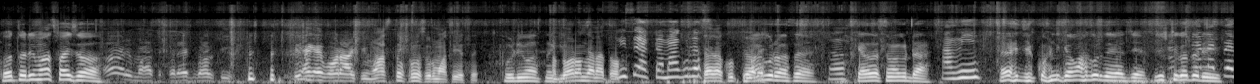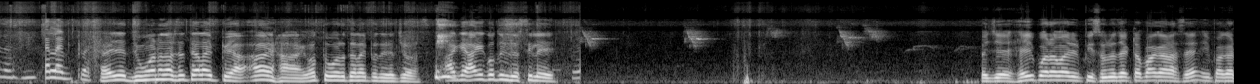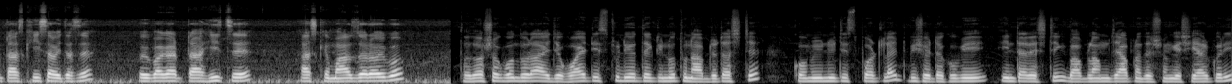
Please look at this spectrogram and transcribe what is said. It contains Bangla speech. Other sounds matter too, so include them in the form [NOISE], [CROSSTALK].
কতটি মাছ পাইছ? আরে মাছ করে এক বালতি। আগে বড় মাছ তো প্রচুর মাছ আছে। পুটি মাছ নাকি? গরম জানা তো। নিচে একটা মাগুর আছে। খুব মাগুর আছে? হ্যাঁ। কেন আছে মাগুরটা? আমি। এই যে কনিকা মাগুর দেখেছে সৃষ্টি কতটি তেলাপিয়া এই যে জুমানো যাচ্ছে তেলাই আয় হ্যাঁ কত বড় তেলাই পেয়ে আগে আগে কত দিচ্ছিলে ওই যে হেই পরাবাড়ির পিছনে যে একটা পাগার আছে এই পাগারটা আজকে হিসা হইতাছে। ওই পাগারটা হিচে আজকে মাছ ধরা হইব। তো দর্শক বন্ধুরা, এই যে হোয়াইট স্টুডিওতে একটি নতুন আপডেট আসছে, কমিউনিটি স্পটলাইট। বিষয়টা খুবই ইন্টারেস্টিং ভাবলাম যে আপনাদের সঙ্গে শেয়ার করি।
